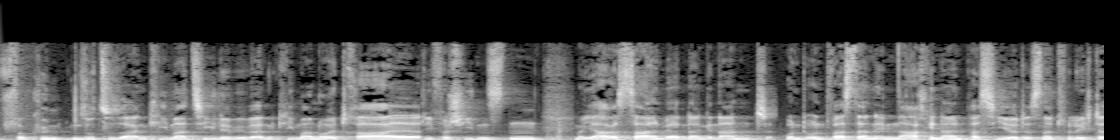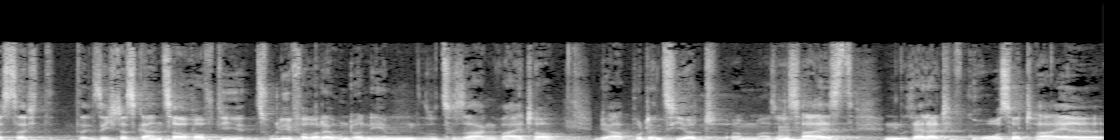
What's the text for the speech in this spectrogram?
verkünden sozusagen Klimaziele, wir werden klimaneutral, die verschiedensten Jahreszahlen werden dann genannt und, und was dann im Nachhinein passiert, ist natürlich, dass sich das Ganze auch auf die Zulieferer der Unternehmen sozusagen weiter ja, potenziert. Ähm, also das mhm. heißt, ein relativ großer Teil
